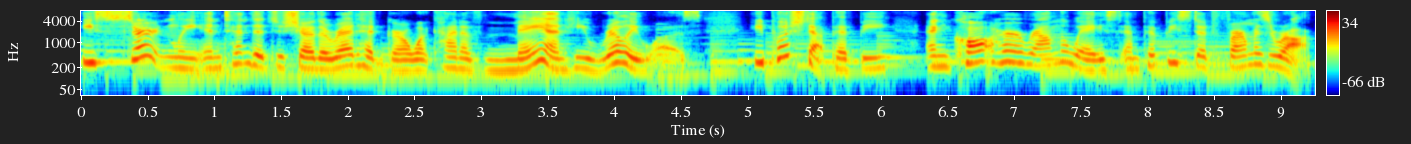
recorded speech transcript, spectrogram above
He certainly intended to show the redhead girl what kind of man he really was. He pushed at Pippi and caught her around the waist, and Pippi stood firm as a rock.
